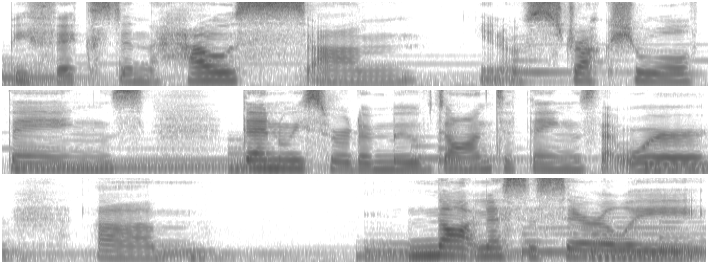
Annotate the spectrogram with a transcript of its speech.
be fixed in the house, um, you know, structural things. Then we sort of moved on to things that were um, not necessarily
